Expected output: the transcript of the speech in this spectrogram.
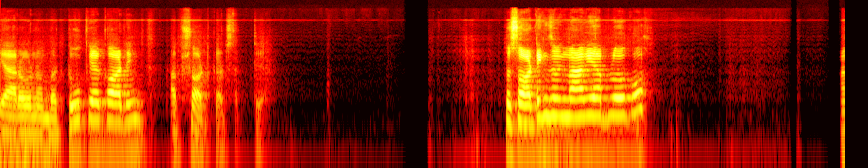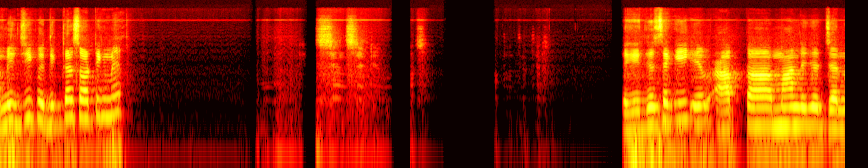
या रो नंबर टू के अकॉर्डिंग आप शॉर्ट कर सकते हैं। तो सॉर्टिंग समझ में आ गई आप लोगों को? अमित जी, कोई दिक्कत सॉर्टिंग में? देखिए जैसे कि आपका मान लीजिए जन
